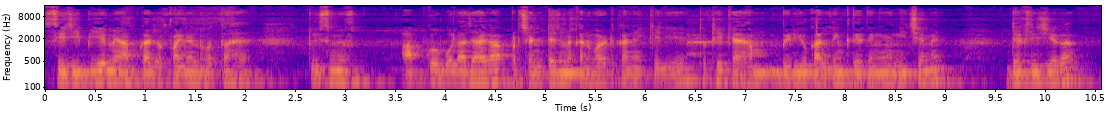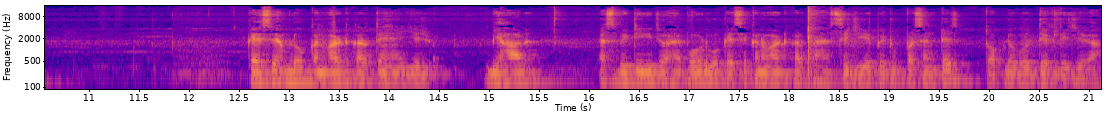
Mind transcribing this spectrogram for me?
सीजीपीए में आपका जो फाइनल होता है तो इसमें आपको बोला जाएगा परसेंटेज में कन्वर्ट करने के लिए। तो ठीक है हम वीडियो का लिंक दे देंगे नीचे में देख लीजिएगा। कैसे हम लोग कन्वर्ट करते हैं ये बिहार SBT जो है बोर्ड वो कैसे कन्वर्ट करता है सी जी ए पे टू परसेंटेज तो आप लोग वो देख लीजिएगा।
